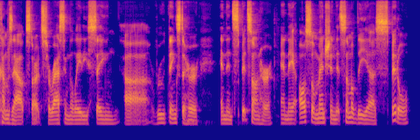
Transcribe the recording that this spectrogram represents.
comes out, starts harassing the lady, saying uh, rude things to her, and then spits on her. And they also mentioned that some of the uh, spittle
